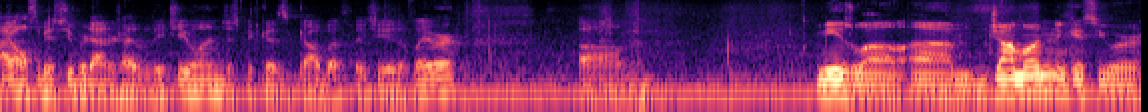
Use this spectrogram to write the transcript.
I'd also be super down to try the lychee one, just because God bless lychee is a flavor. Um, Me as well. Um, jamun, in case you were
